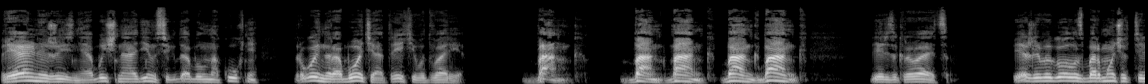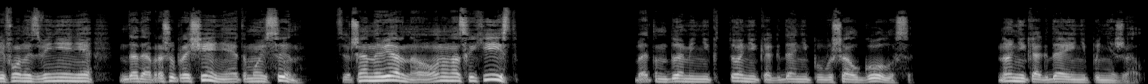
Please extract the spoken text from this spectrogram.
В реальной жизни обычно один всегда был на кухне, другой на работе, а третий во дворе. Банк! Банк! Банк! Банк! Банк! Дверь закрывается. Вежливый голос бормочет телефон извинения. «Да-да, прошу прощения, это мой сын». «Совершенно верно, он у нас хоккеист». В этом доме никто никогда не повышал голоса, но никогда и не понижал.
